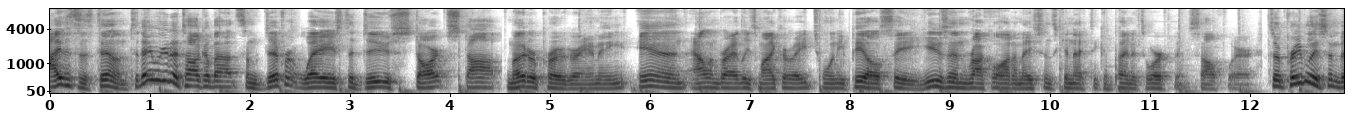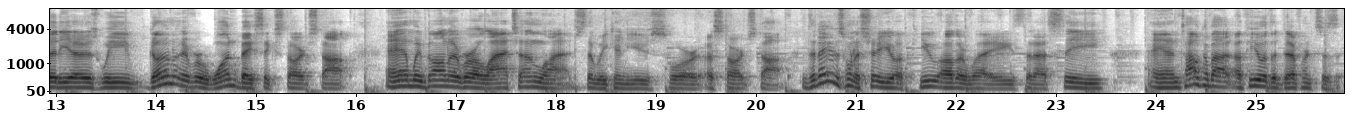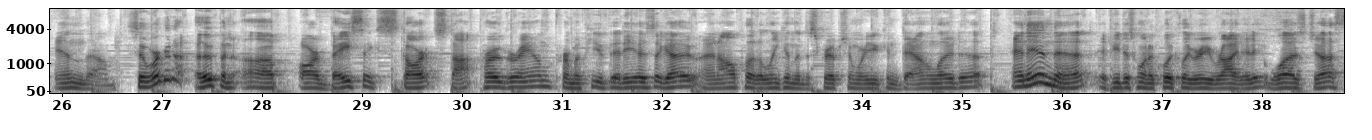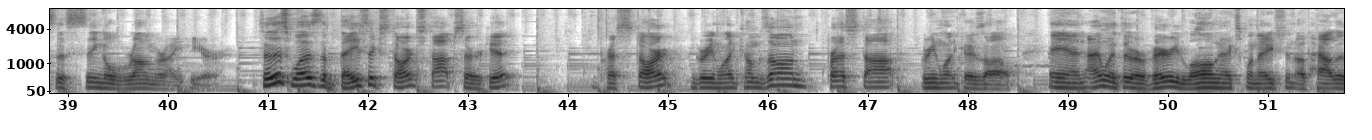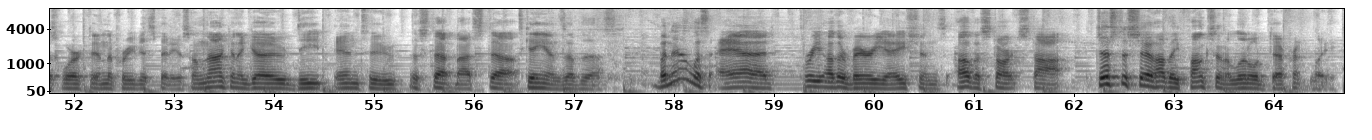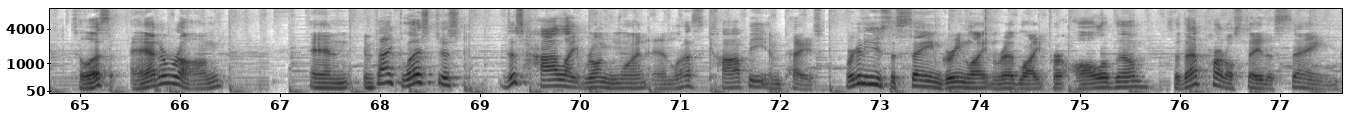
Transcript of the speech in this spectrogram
Hi, this is Tim. Today we're going to talk about some different ways to do start-stop motor programming in Allen Bradley's Micro 820 PLC using Rockwell Automation's Connected Components Workbench software. So previously in videos, we've gone over one basic start-stop and we've gone over a latch unlatch that we can use for a start-stop. Today I just want to show you a few other ways that I see and talk about a few of the differences in them. So we're gonna open up our basic start stop program from a few videos ago, and I'll put a link in the description where you can download it. And in it, if you just wanna quickly rewrite it, it was just this single rung right here. So this was the basic start stop circuit. Press start, green light comes on, press stop, green light goes off. And I went through a very long explanation of how this worked in the previous video. So I'm not gonna go deep into the step-by-step -step scans of this. But now let's add three other variations of a start-stop just to show how they function a little differently. So let's add a rung. And in fact, let's just just highlight rung one and let's copy and paste. We're gonna use the same green light and red light for all of them. So that part will stay the same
